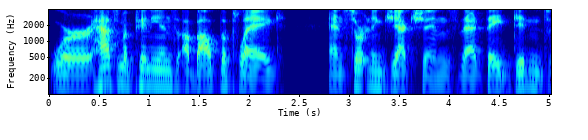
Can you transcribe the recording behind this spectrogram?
were had some opinions about the plague and certain injections that they didn't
